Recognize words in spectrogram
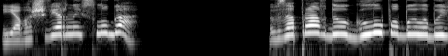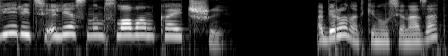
«Я ваш верный слуга». Взаправду глупо было бы верить лесным словам Кайтши. Аберон откинулся назад,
